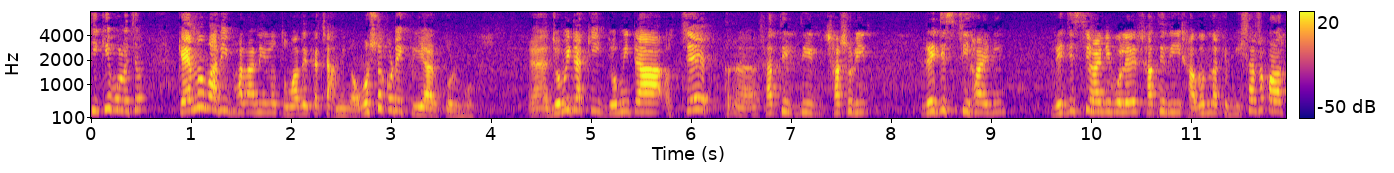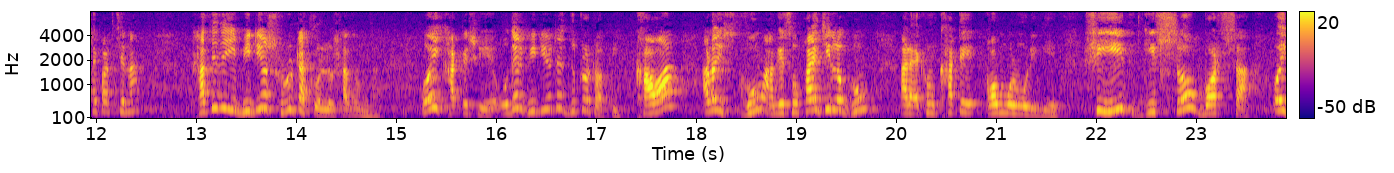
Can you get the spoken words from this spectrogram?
ঠিকই বলেছ। কেন বাড়ি ভাড়া নিল? তোমাদের কাছে আমি অবশ্য করে ক্লিয়ার করব। জমিটা কি? জমিটা হচ্ছে সাথীদির শাশুড়ির। রেজিস্ট্রি হয়নি। রেজিস্ট্রি হয়নি বলে সাথীদি সাধনদাকে বিশ্বাসও করাতে পারছে না। সাথীদি ভিডিও শুরুটা করল সাধনদা। ওই খাটে শুয়ে। ওদের ভিডিওতে দুটো টপিক খাওয়া আর ওই ঘুম, আগে সোফায় ছিল ঘুম, আর এখন খাটে কম্বল মুড়ি দিয়ে। শীত, গ্রীষ্ম, বর্ষা, ওই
